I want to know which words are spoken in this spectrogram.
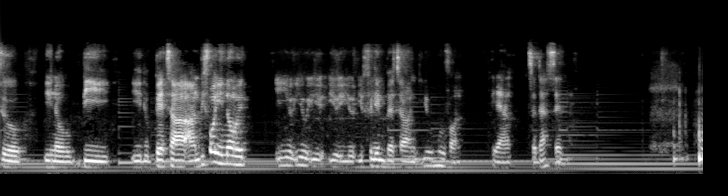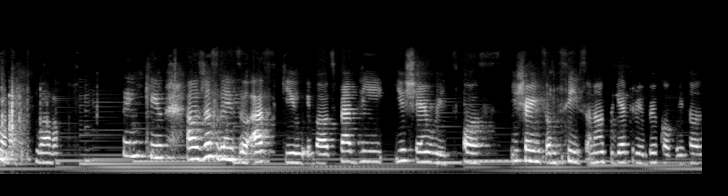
to you know be you do better. And before you know it, you you you you you you're feeling better and you move on. Yeah so that's it. Wow wow. Thank you. I was just going to ask you about probably you sharing with us you sharing some tips on how to get through a breakup with us.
